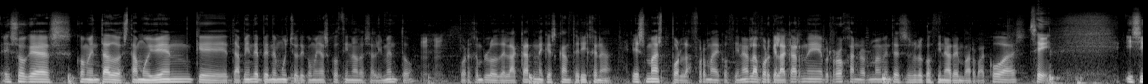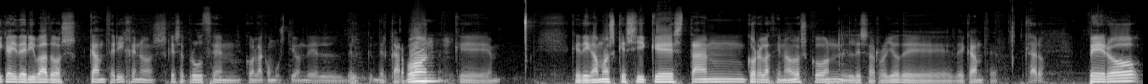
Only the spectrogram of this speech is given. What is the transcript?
eso que has comentado está muy bien, que también depende mucho de cómo hayas cocinado ese alimento. Por ejemplo, de la carne que es cancerígena, es más por la forma de cocinarla, porque la carne roja normalmente se suele cocinar en barbacoas. Sí. Y sí que hay derivados cancerígenos que se producen con la combustión del, del, carbón, que, que, digamos que sí que están correlacionados con el desarrollo de, de cáncer. Claro. Pero,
